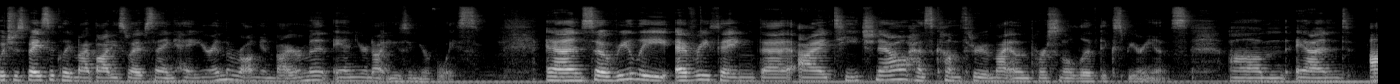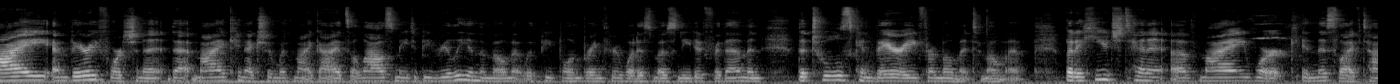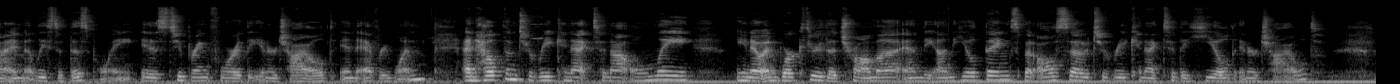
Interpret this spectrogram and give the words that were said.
which is basically my body's way of saying, hey, you're in the wrong environment and you're not using your voice. And so, really, everything that I teach now has come through my own personal lived experience. Um, and I am very fortunate that my connection with my guides allows me to be really in the moment with people and bring through what is most needed for them. And the tools can vary from moment to moment. But a huge tenet of my work in this lifetime, at least at this point, is to bring forward the inner child in everyone and help them to reconnect to not only you know, and work through the trauma and the unhealed things, but also to reconnect to the healed inner child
